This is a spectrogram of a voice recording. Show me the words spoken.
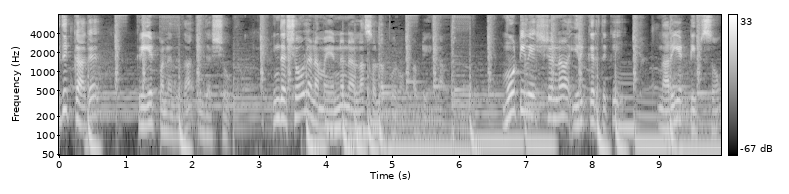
இதுக்காக க்ரியேட் பண்ணது தான் இந்த ஷோ இந்த ஷோவில் நம்ம என்னென்னலாம் சொல்ல போகிறோம் மோட்டிவேஷனாக இருக்கிறதுக்கு நிறைய டிப்ஸும்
